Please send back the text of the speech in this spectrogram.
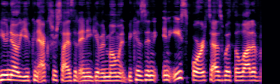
you know you can exercise at any given moment. Because in in esports, as with a lot of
